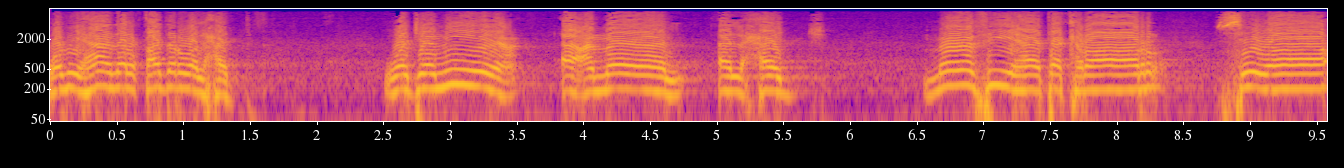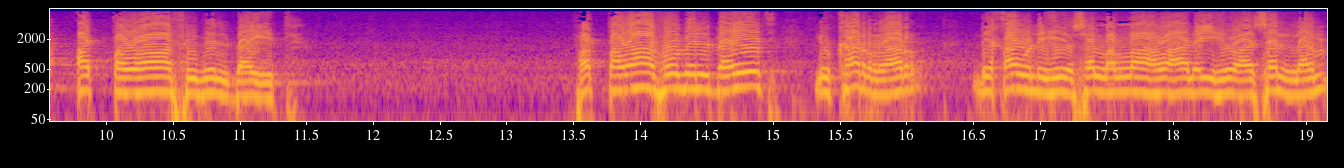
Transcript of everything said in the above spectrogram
وبهذا القدر والحج. وجميع أعمال الحج ما فيها تكرار سوى الطواف بالبيت. فالطواف بالبيت يكرر لقوله صلى الله عليه وسلم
